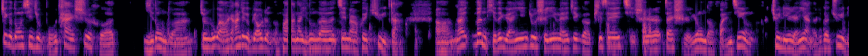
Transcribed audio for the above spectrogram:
这个东西就不太适合。移动端就如果要是按这个标准的话，那移动端的界面会巨大，啊，那问题的原因就是因为这个 PC 其实在使用的环境距离人眼的这个距离，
